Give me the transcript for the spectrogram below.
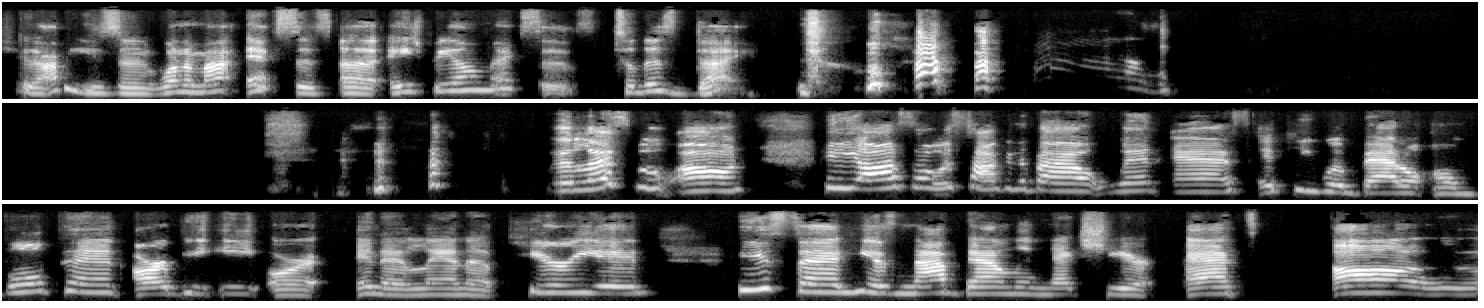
Shit, I be using one of my exes, uh, HBO Maxes to this day. But let's move on. He also was talking about when asked if he would battle on bullpen, RBE, or in Atlanta, period. He said he is not battling next year at all.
